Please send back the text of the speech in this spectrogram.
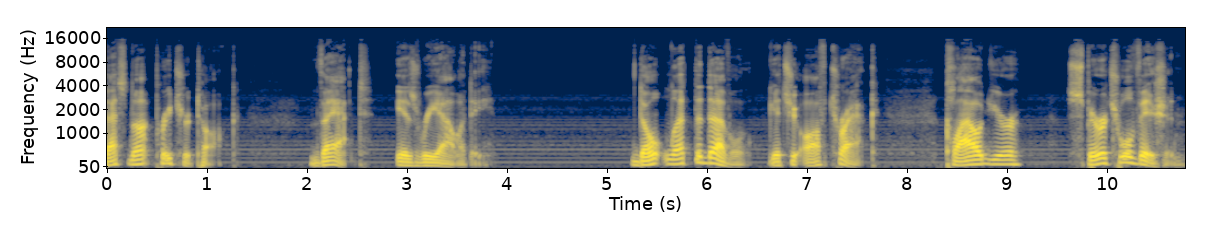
That's not preacher talk. That is reality. Don't let the devil get you off track, cloud your spiritual vision,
